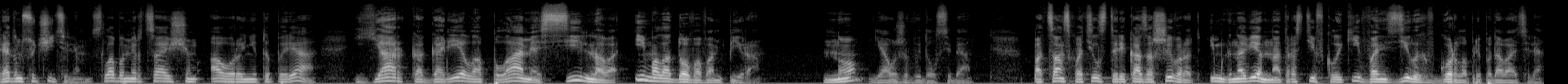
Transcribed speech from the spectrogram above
Рядом с учителем, слабо мерцающим аурой нетопыря, ярко горело пламя сильного и молодого вампира. Но я уже выдал себя. Пацан схватил старика за шиворот и, мгновенно отрастив клыки, вонзил их в горло преподавателя.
